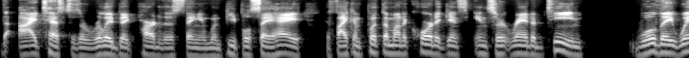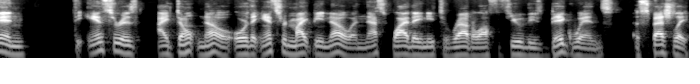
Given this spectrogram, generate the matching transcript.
The eye test is a really big part of this thing, and when people say, "Hey, if I can put them on a court against insert random team," will they win? The answer is I don't know, or the answer might be no. And that's why they need to rattle off a few of these big wins, especially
